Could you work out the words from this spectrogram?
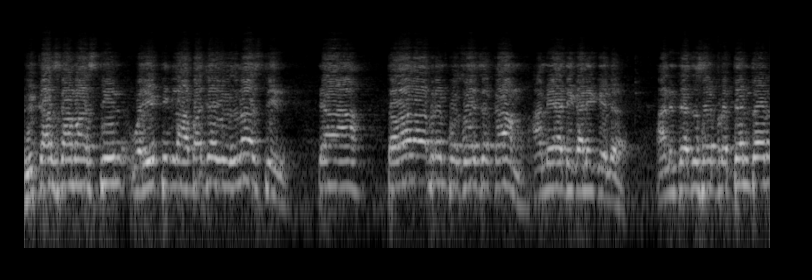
विकास कामं असतील वैयक्तिक लाभाच्या योजना असतील त्या तळागाळापर्यंत पोहोचवायचं काम आम्ही या ठिकाणी केलं. आणि त्याचं साहेब प्रत्यंतर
